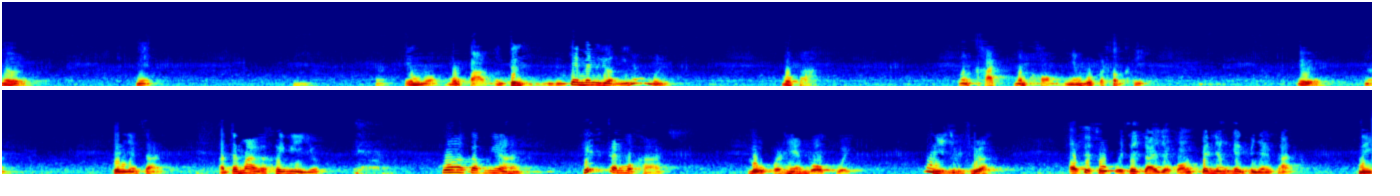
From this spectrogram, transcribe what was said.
เออเนี่ยเห็นบอกมปากมันตึงใช่มันเรื่องนี้มึงมปาก มันขัดมันของยังบุกระทบขึ้น เออนะเป็นยังไงอันตมาก็เคยมีอยู่พวกกับเมียเห็นกันว่าขาด ลูกประแหงบอกเว้ยนี่จะเชื่อเอาจะทุกข์ไว้ใส่ใจเจ้าของเป็นยังไงเป็นยังไงนี่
